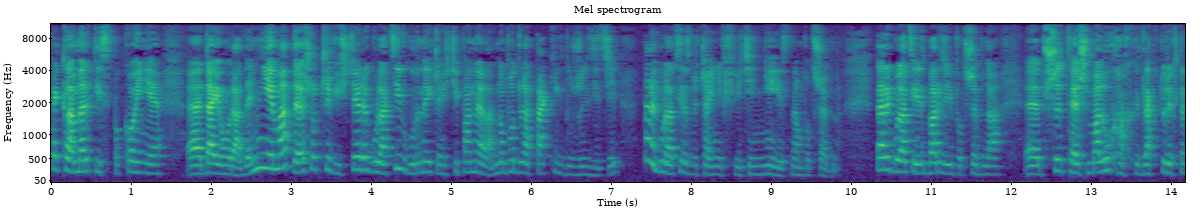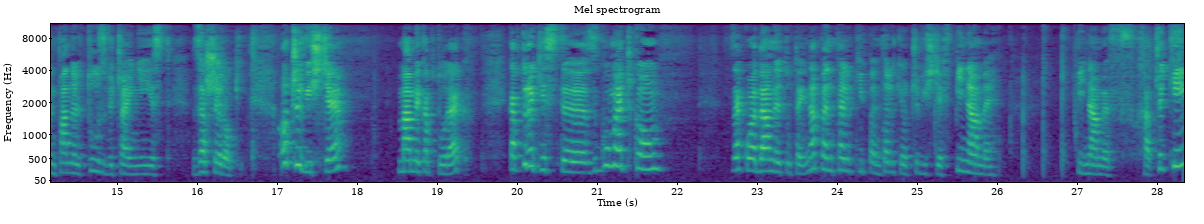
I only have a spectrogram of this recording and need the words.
te klamerki spokojnie e, dają radę. Nie ma też oczywiście regulacji w górnej części panela, no bo dla takich dużych dzieci ta regulacja zwyczajnie w świecie nie jest nam potrzebna. Ta regulacja jest bardziej potrzebna e, przy też maluchach, dla których ten panel tu zwyczajnie jest za szeroki. Oczywiście mamy kapturek. Kapturek jest e, z gumeczką, zakładany tutaj na pętelki. Pętelki oczywiście wpinamy, wpinamy w haczyki,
